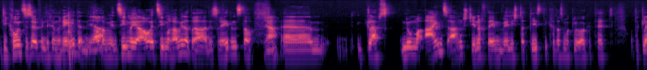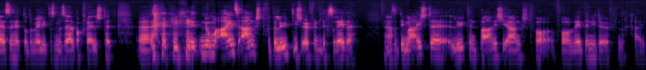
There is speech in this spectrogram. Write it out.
die Kunst des öffentlichen Redens, ja. Jetzt sind wir ja auch, jetzt sind wir auch wieder dran, des Redens da. Ja. Ähm, ich glaube, Nummer eins Angst, je nachdem, welche Statistiken das man geschaut hat oder gelesen hat oder welche das man selber gefälscht hat, äh, Nummer eins Angst der Leute ist öffentliches Reden. Ja. Also die meisten Leute haben panische Angst vor, vor Reden in der Öffentlichkeit.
